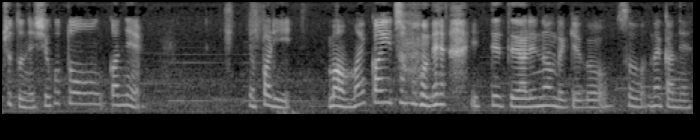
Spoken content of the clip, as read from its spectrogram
ちょっとね仕事がねやっぱりまあ毎回いつもね 行っててあれなんだけどそうなんかね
